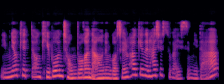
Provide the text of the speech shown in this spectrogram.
입력했던 기본 정보가 나오는 것을 확인을 하실 수가 있습니다.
